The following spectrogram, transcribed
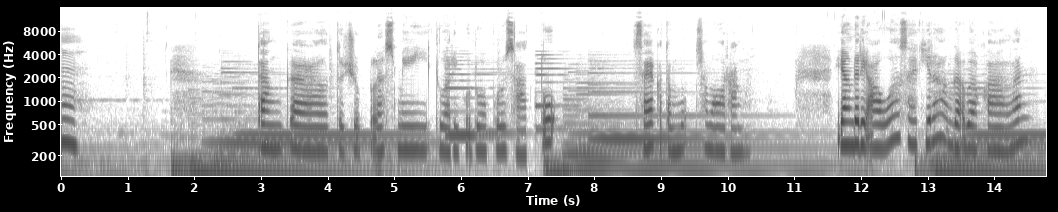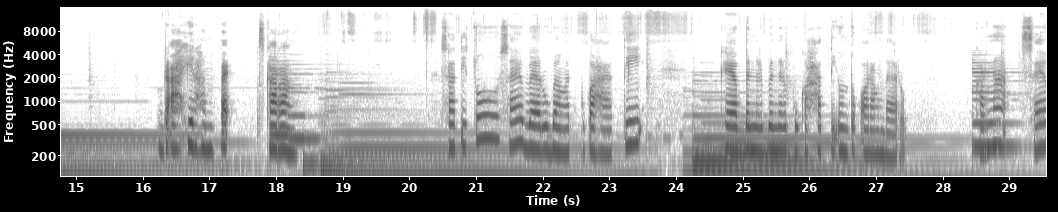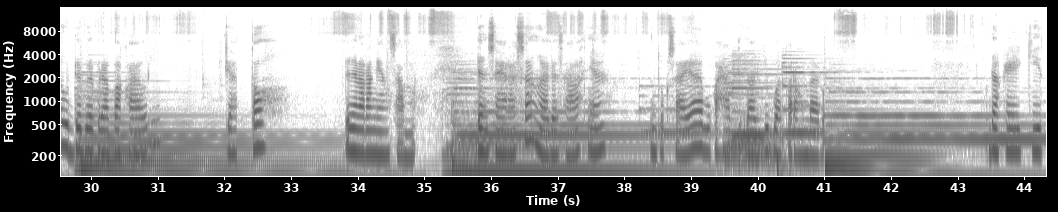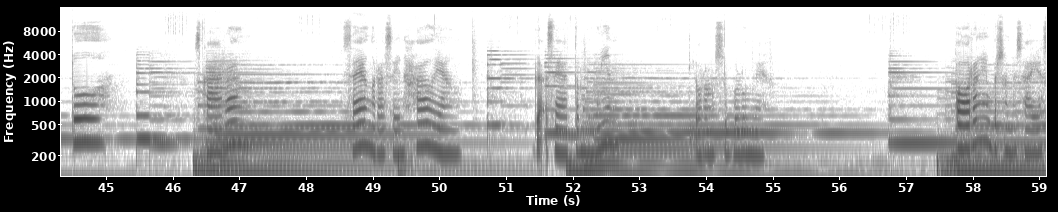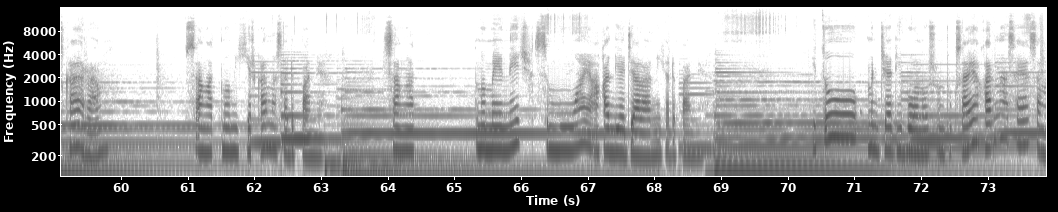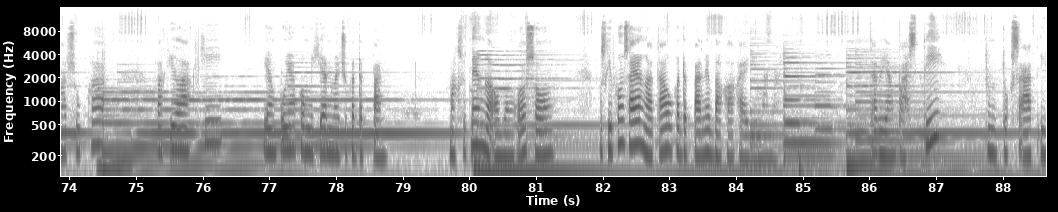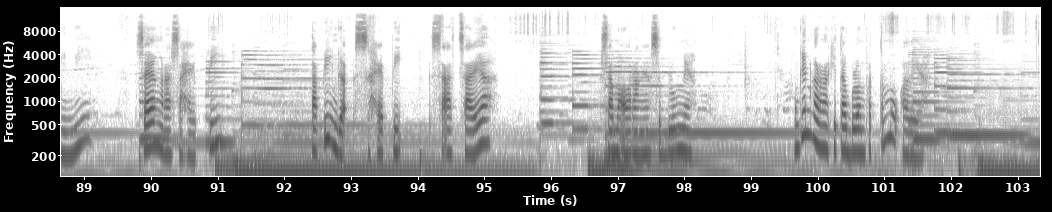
Hmm. Tanggal 17 Mei 2021 saya ketemu sama orang yang dari awal saya kira nggak bakalan berakhir sampai sekarang. Saat itu saya baru banget buka hati kayak bener-bener buka hati untuk orang baru karena saya udah beberapa kali jatuh dengan orang yang sama. Dan saya rasa nggak ada salahnya untuk saya buka hati lagi buat orang baru. Udah kayak gitu sekarang saya ngerasain hal yang gak saya temuin di orang sebelumnya orang yang bersama saya sekarang sangat memikirkan masa depannya sangat memanage semua yang akan dia jalani ke depannya. Itu menjadi bonus untuk saya karena saya sangat suka laki-laki yang punya pemikiran maju ke depan. Maksudnya nggak omong kosong, meskipun saya nggak tahu ke depannya bakal kayak gimana. Tapi yang pasti untuk saat ini saya ngerasa happy, tapi nggak sehappy saat saya sama orang yang sebelumnya. Mungkin karena kita belum ketemu kali ya.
